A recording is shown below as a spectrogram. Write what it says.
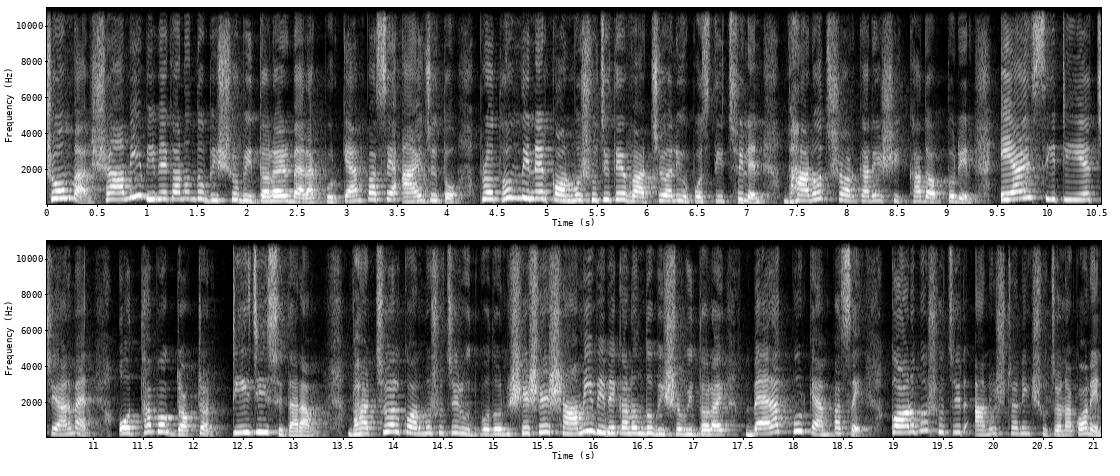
সোমবার স্বামী বিবেকানন্দ বিশ্ববিদ্যালয়ের ব্যারাকপুর ক্যাম্পাসে আয়োজিত প্রথম দিনের কর্মসূচিতে ভার্চুয়ালি উপস্থিত ছিলেন ভারত সরকারের শিক্ষা দপ্তরের এআইসিটিএ চেয়ারম্যান অধ্যাপক doctor T G Sitaram. Virtual কর্মসূচির উদ্বোধন শেষে স্বামী বিবেকানন্দ বিশ্ববিদ্যালয় ব্যারাকপুর ক্যাম্পাসে কর্মসূচির আনুষ্ঠানিক সূচনা করেন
